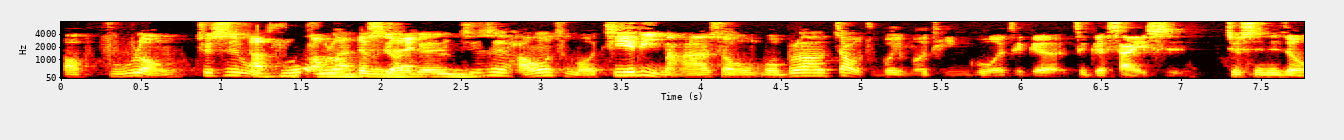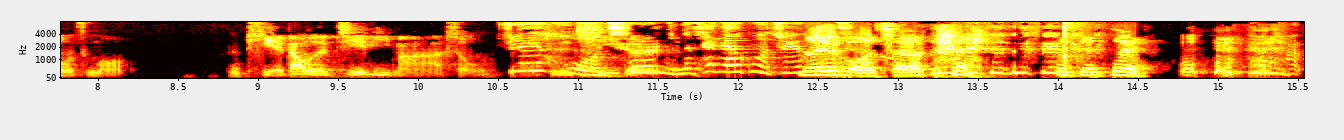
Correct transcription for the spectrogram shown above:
哦，福隆就是我，啊，福隆嘛，对不对？就是好像什么接力马拉松，嗯、我不知道赵主播有没有听过这个这个赛事，就是那种什么铁道的接力马拉松。追火车，你们参加过追追火车？对对对对对对对。我他他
